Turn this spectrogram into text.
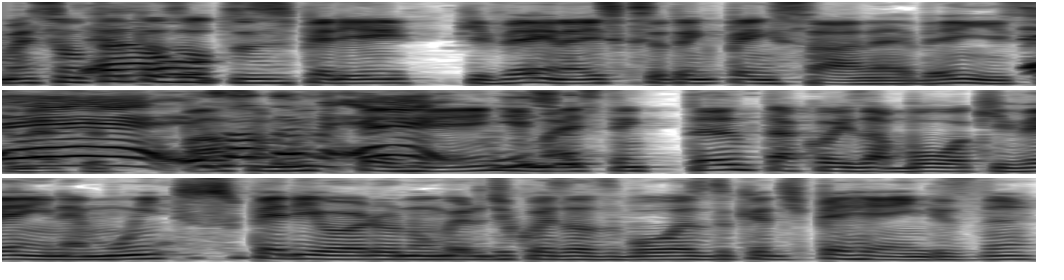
Mas são é tantas o... outras experiências que vem, né? Isso que você tem que pensar, né? Bem isso, é, né? Você passa exatamente. muito é, perrengue, é, isso... mas tem tanta coisa boa que vem, né? Muito superior o número de coisas boas do que de perrengues, né?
